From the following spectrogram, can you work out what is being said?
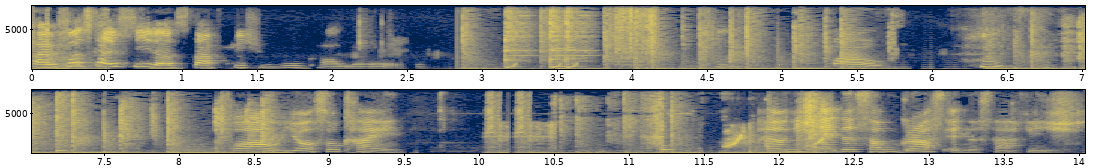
I first time see the starfish blue color. Wow! Wow, you're so kind. I only added some grass and a starfish.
